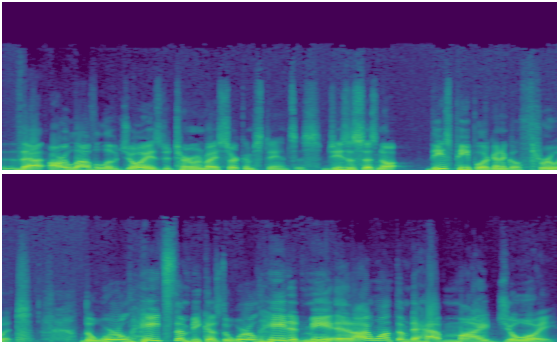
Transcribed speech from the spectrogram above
that our level of joy is determined by circumstances. Jesus says, no, these people are going to go through it. The world hates them because the world hated me, and I want them to have my joy.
